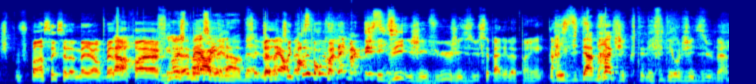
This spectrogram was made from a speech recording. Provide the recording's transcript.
je- vous pensez que c'est le meilleur bet Non. à faire. C'est Moi, le je le bet. meilleur bet. C'est le meilleur tu bet. Parce qu'on connaît Je McDessie. dit, j'ai vu Jésus séparer le pain. Évidemment que j'ai écouté des vidéos de Jésus, man.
